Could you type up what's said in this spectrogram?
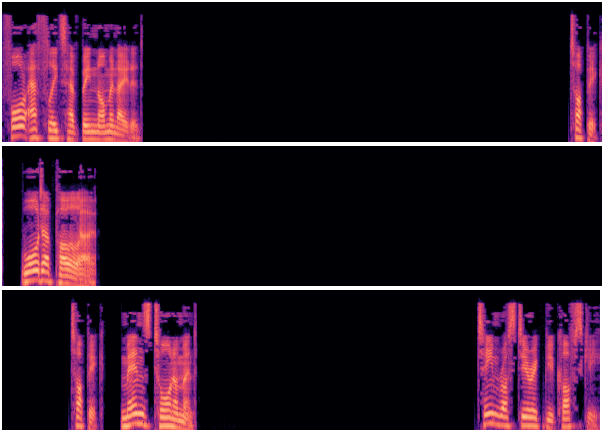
Four athletes have been nominated. Topic: Water polo. Topic: Men's tournament. Team Roster Erik Bukowski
